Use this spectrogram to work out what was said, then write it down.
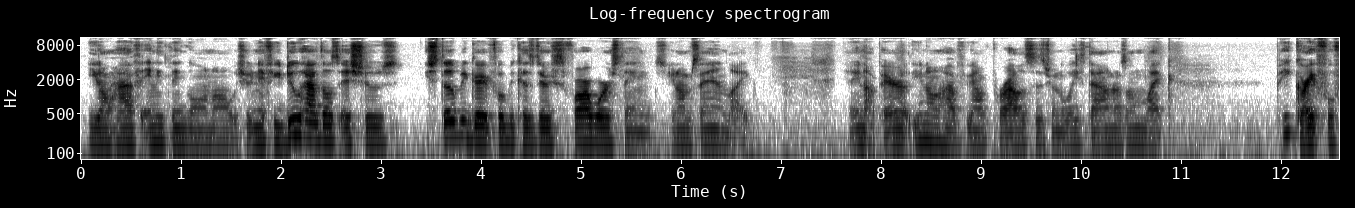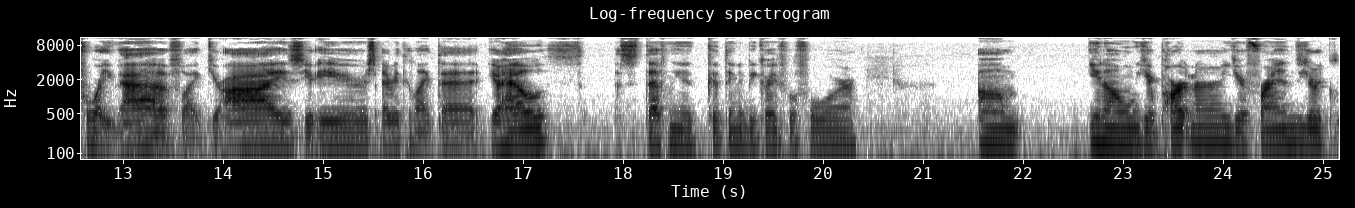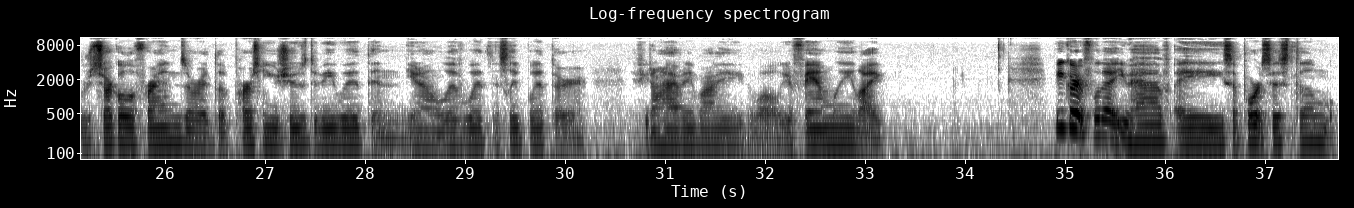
you don't have anything going on with you and if you do have those issues you still be grateful because there's far worse things you know what i'm saying like you're not par- you don't have you know paralysis from the waist down or something like be grateful for what you have like your eyes your ears everything like that. Your health that's definitely a good thing to be grateful for. Um, you know, your partner, your friends, your circle of friends, or the person you choose to be with and, you know, live with and sleep with, or if you don't have anybody, well, your family, like, be grateful that you have a support system,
